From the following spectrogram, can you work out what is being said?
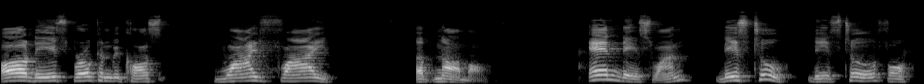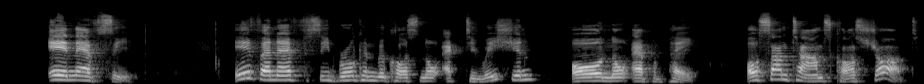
all this broken because Wi-Fi abnormal. And this one, these two, these two for NFC. If an NFC broken will because no activation or no Apple Pay, or sometimes cause short.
